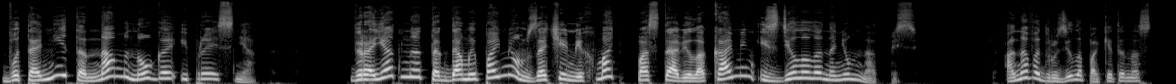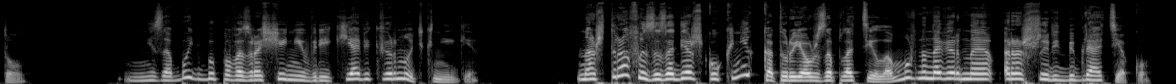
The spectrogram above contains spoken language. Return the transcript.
Вот они-то нам многое и прояснят. Вероятно, тогда мы поймем, зачем их мать поставила камень и сделала на нем надпись. Она водрузила пакеты на стол. Не забыть бы по возвращении в Рейкьявик вернуть книги. На штрафы за задержку книг, которую я уже заплатила, можно, наверное, расширить библиотеку.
